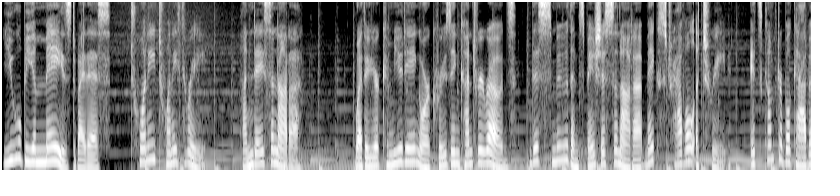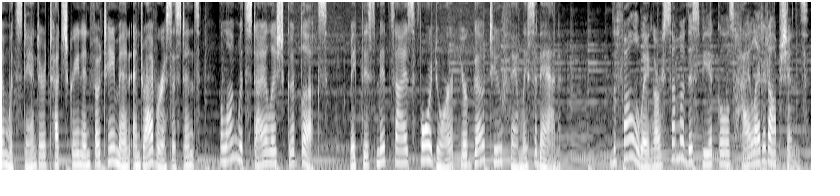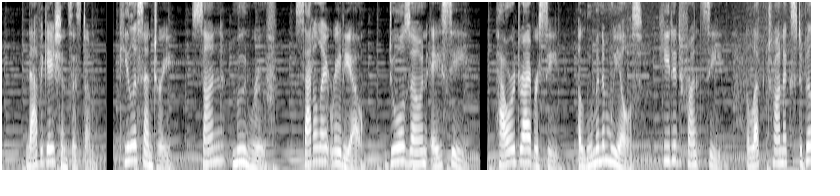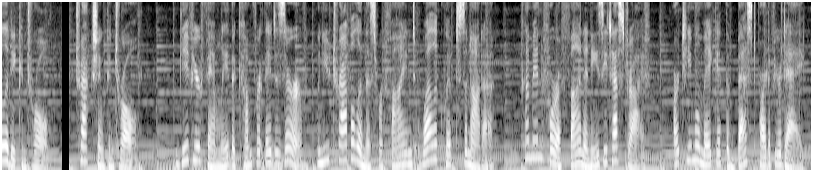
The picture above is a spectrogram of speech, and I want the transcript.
You will be amazed by this 2023 Hyundai Sonata. Whether you're commuting or cruising country roads, this smooth and spacious Sonata makes travel a treat. Its comfortable cabin with standard touchscreen infotainment and driver assistance, along with stylish good looks, make this midsize four-door your go-to family sedan. The following are some of this vehicle's highlighted options. Navigation system, keyless entry, sun, moonroof, satellite radio, dual zone AC, power driver seat, aluminum wheels, heated front seat, electronic stability control, traction control. Give your family the comfort they deserve when you travel in this refined, well-equipped Sonata. Come in for a fun and easy test drive. Our team will make it the best part of your day.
